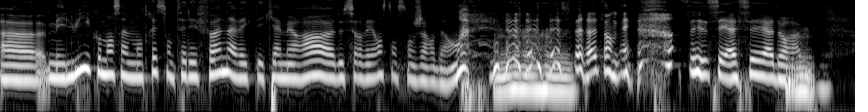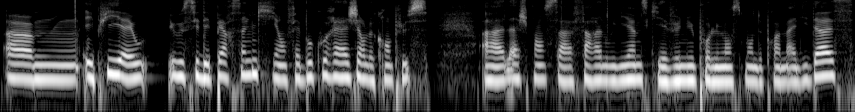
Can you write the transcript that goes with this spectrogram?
Euh, mais lui, il commence à me montrer son téléphone avec des caméras de surveillance dans son jardin. Je fais là, attends, mais c'est assez adorable. Euh, et puis, il y a aussi des personnes qui ont fait beaucoup réagir le campus. Euh, là, je pense à Pharrell Williams qui est venu pour le lancement du programme Adidas,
